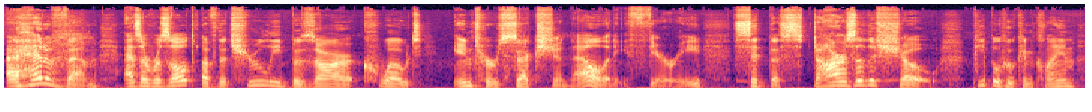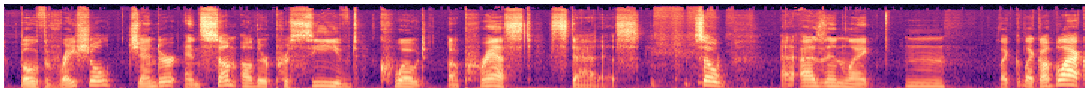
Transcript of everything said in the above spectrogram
ahead of them, as a result of the truly bizarre, quote, intersectionality theory, sit the stars of the show, people who can claim both racial, gender, and some other perceived, quote, oppressed status. So, as in, like, mm, like, like a black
